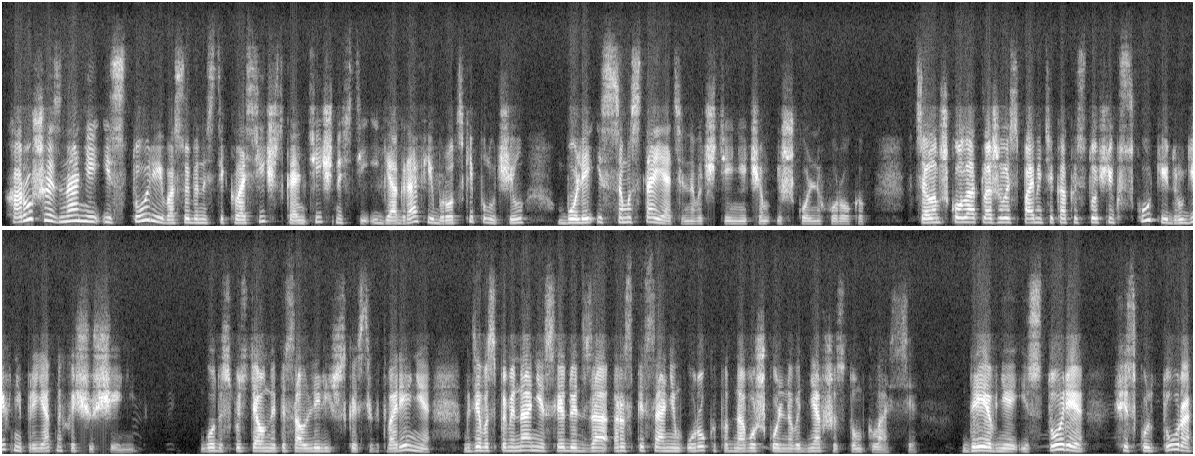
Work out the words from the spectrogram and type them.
Хорошее знание истории, в особенности классической античности и географии, Бродский получил более из самостоятельного чтения, чем из школьных уроков. В целом школа отложилась в памяти как источник скуки и других неприятных ощущений. Годы спустя он написал лирическое стихотворение, где воспоминания следуют за расписанием уроков одного школьного дня в шестом классе. Древняя история, физкультура,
